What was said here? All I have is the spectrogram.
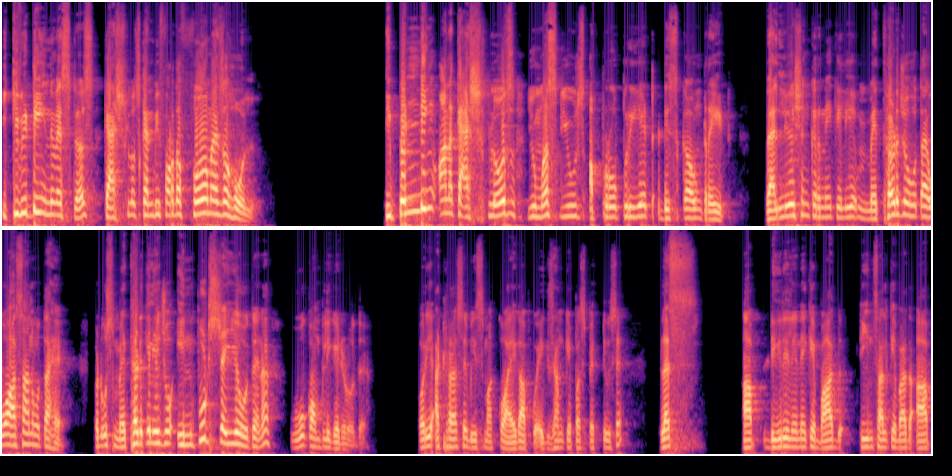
equity investors cash flows can be for the firm as a whole Depending on a cash flows, you must use appropriate discount rate. Valuation करने के लिए मेथड जो होता है वो आसान होता है। बट उस मेथड के लिए जो इनपुट्स चाहिए होते हैं ना, वो कॉम्प्लिकेटेड होते हैं। और ये 18 से 20 मार्क को आएगा आपको एग्ज़ाम के पर्सपेक्टिव से। प्लस आप डिग्री लेने के बाद, तीन साल के बाद आप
